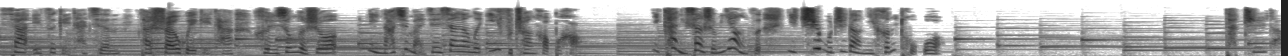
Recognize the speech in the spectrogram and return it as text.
下一次给他钱，他摔回给他，很凶地说：“你拿去买件像样的衣服穿好不好？你看你像什么样子？你知不知道你很土？”他知道。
